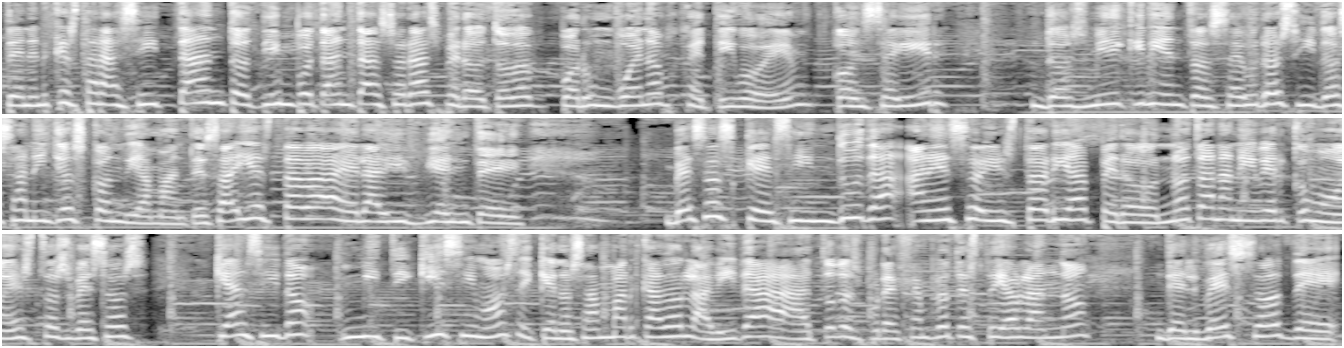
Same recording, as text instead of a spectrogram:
tener que estar así tanto tiempo, tantas horas, pero todo por un buen objetivo, ¿eh? Conseguir 2.500 euros y dos anillos con diamantes. Ahí estaba el adiciente. Besos que sin duda han hecho historia, pero no tan a nivel como estos besos que han sido mitiquísimos y que nos han marcado la vida a todos. Por ejemplo, te estoy hablando del beso de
